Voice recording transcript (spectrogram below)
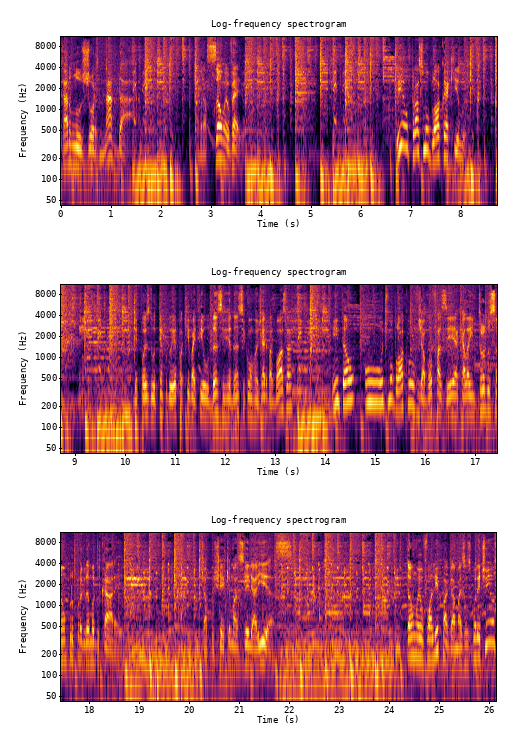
Carlos Jornada. Abração, meu velho. E o próximo bloco é aquilo. Depois do tempo do EPA aqui vai ter o Dance e Redance com o Rogério Barbosa. Então, o último bloco já vou fazer aquela introdução pro programa do cara. Já puxei aqui umas velharias. Então eu vou ali pagar mais uns boletinhos.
